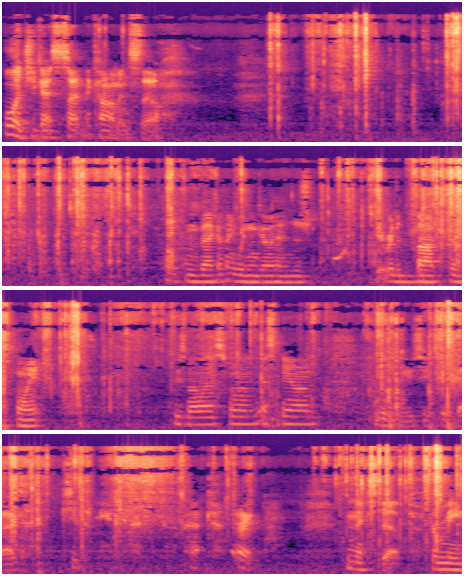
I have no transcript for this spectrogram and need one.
We'll let you guys decide in the comments, though. Back. I think we can go ahead and just get rid of the box at this point. Who's my last one? Espeon. Move Mewtwo to the back. Keep that Mewtwo the back. All right. Next step for me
